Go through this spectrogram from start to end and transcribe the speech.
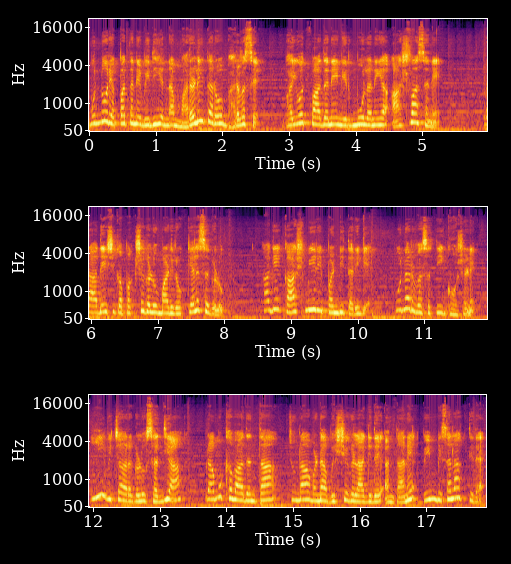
ಮುನ್ನೂರ ಎಪ್ಪತ್ತನೇ ವಿಧಿಯನ್ನ ಮರಳಿ ತರೋ ಭರವಸೆ, ಭಯೋತ್ಪಾದನೆ ನಿರ್ಮೂಲನೆಯ ಆಶ್ವಾಸನೆ, ಪ್ರಾದೇಶಿಕ ಪಕ್ಷಗಳು ಮಾಡಿರೋ ಕೆಲಸಗಳು, ಹಾಗೆ ಕಾಶ್ಮೀರಿ ಪಂಡಿತರಿಗೆ ಪುನರ್ವಸತಿ ಘೋಷಣೆ. ಈ ವಿಚಾರಗಳು ಸದ್ಯ ಪ್ರಮುಖವಾದಂತ ಚುನಾವಣಾ ವಿಷಯಗಳಾಗಿದೆ ಅಂತಾನೆ ಬಿಂಬಿಸಲಾಗ್ತಿದೆ.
